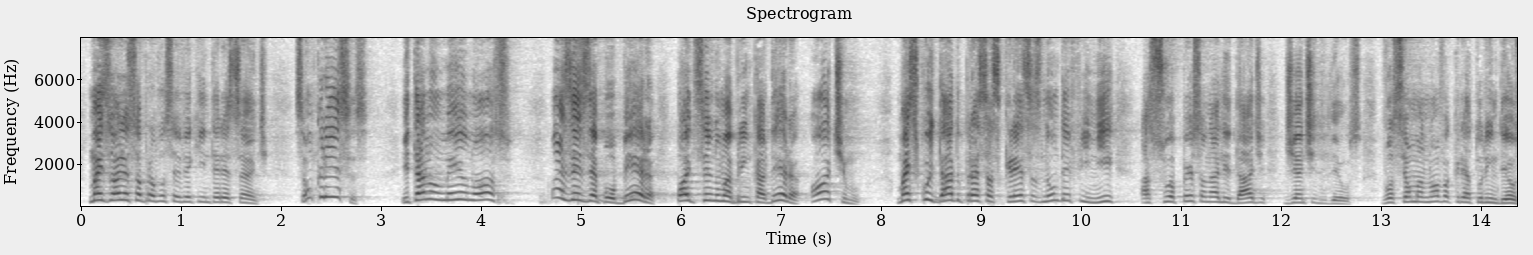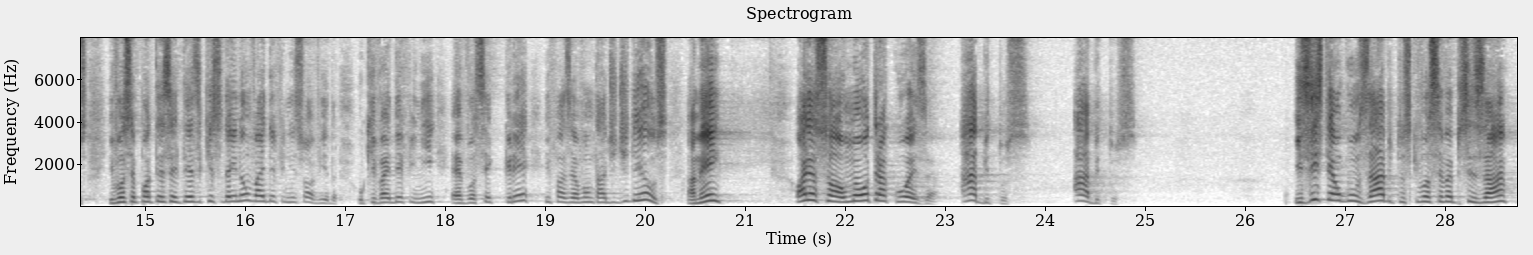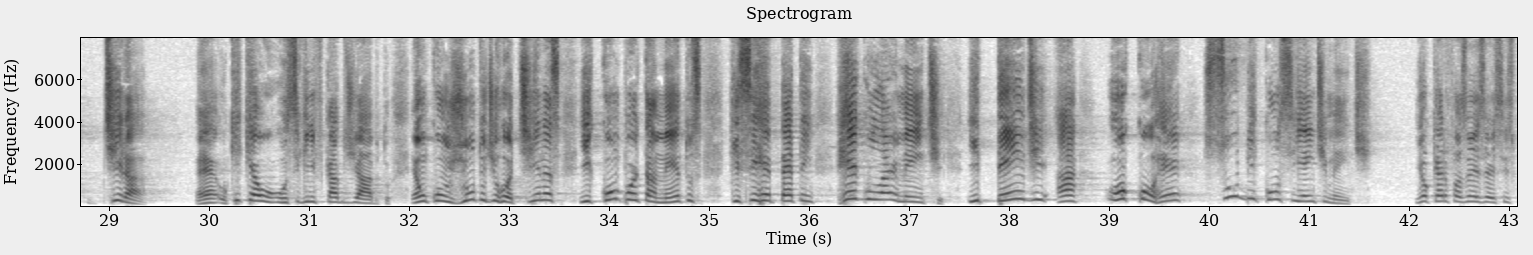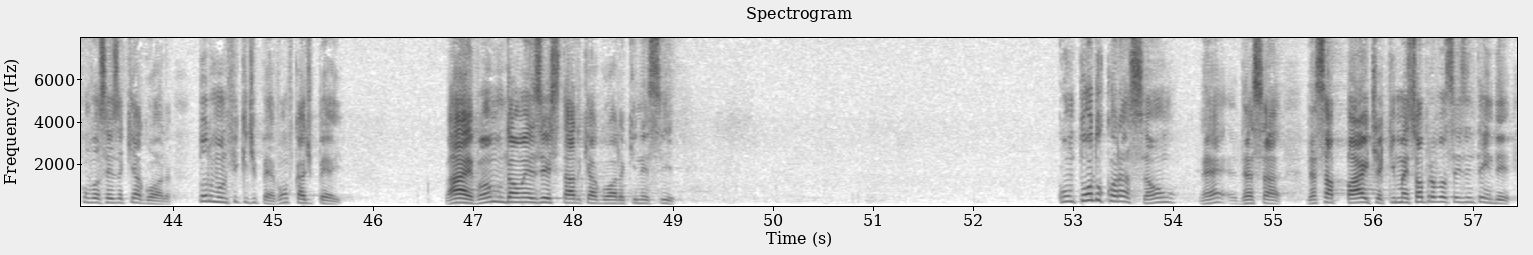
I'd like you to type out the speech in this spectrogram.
Mas olha só para você ver que interessante. São crenças. E está no meio nosso. Mas às vezes é bobeira, pode ser numa brincadeira, ótimo. Mas cuidado para essas crenças não definir a sua personalidade diante de Deus. Você é uma nova criatura em Deus. E você pode ter certeza que isso daí não vai definir sua vida. O que vai definir é você crer e fazer a vontade de Deus. Amém? Olha só, uma outra coisa: hábitos. Hábitos. Existem alguns hábitos que você vai precisar tirar. É, o que, que é o, o, significado de hábito? É um conjunto de rotinas e comportamentos que se repetem regularmente e tende a ocorrer subconscientemente. E eu quero fazer um exercício com vocês aqui agora. Todo mundo fique de pé, vamos ficar de pé aí. Vai, vamos dar um exercitado aqui agora, aqui nesse. Com todo o coração, né, dessa, dessa parte aqui, mas só para vocês entenderem.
